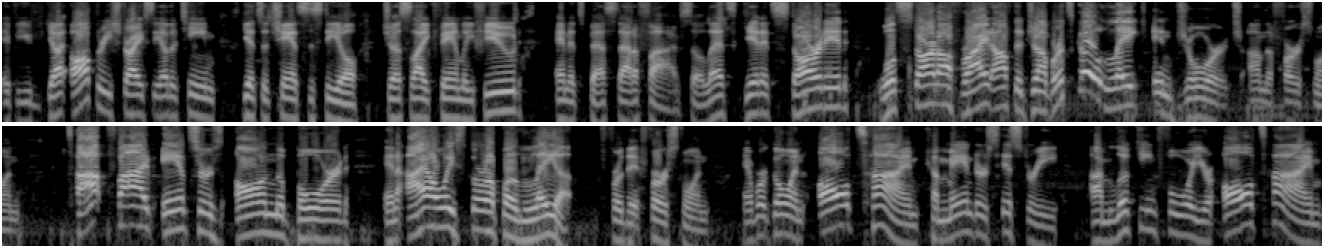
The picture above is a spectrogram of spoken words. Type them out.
If you get all three strikes, the other team gets a chance to steal, just like Family Feud, and it's best out of five. So let's get it started. We'll start off right off the jump. Let's go Lake and George on the first one. Top five answers on the board, and I always throw up a layup for the first one. And we're going all time Commanders history. I'm looking for your all time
